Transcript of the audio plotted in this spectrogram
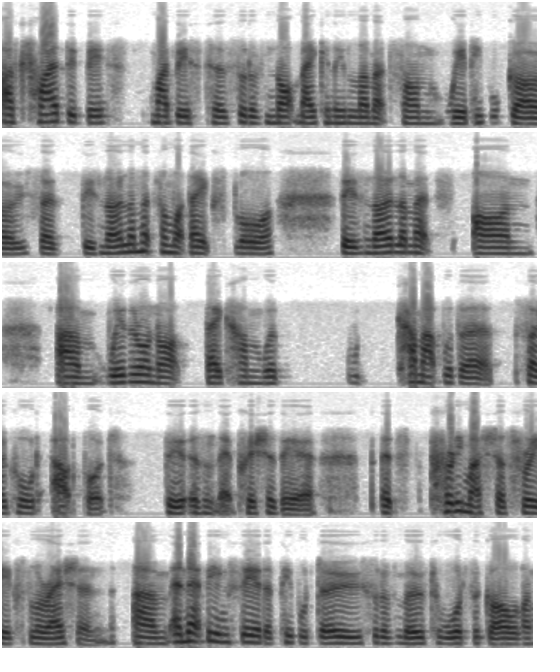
I've tried the best my best to sort of not make any limits on where people go. So there's no limits on what they explore. There's no limits on um, whether or not they come with come up with a so-called output. There isn't that pressure there. It's pretty much just free exploration. Um, and that being said, if people do sort of move towards a goal and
